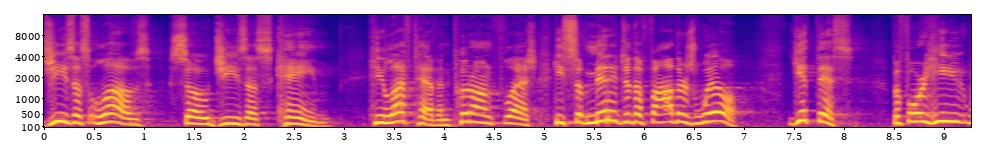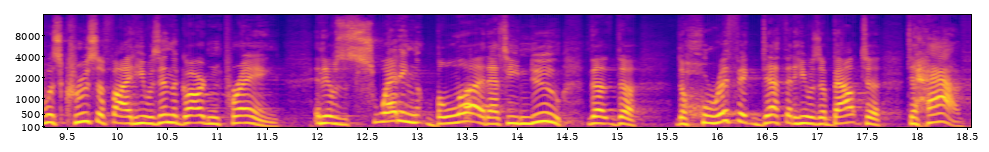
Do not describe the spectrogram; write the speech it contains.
Jesus loves, so Jesus came. He left heaven, put on flesh. He submitted to the Father's will. Get this. Before he was crucified, he was in the garden praying, and he was sweating blood as he knew the, the, the horrific death that he was about to, to have.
